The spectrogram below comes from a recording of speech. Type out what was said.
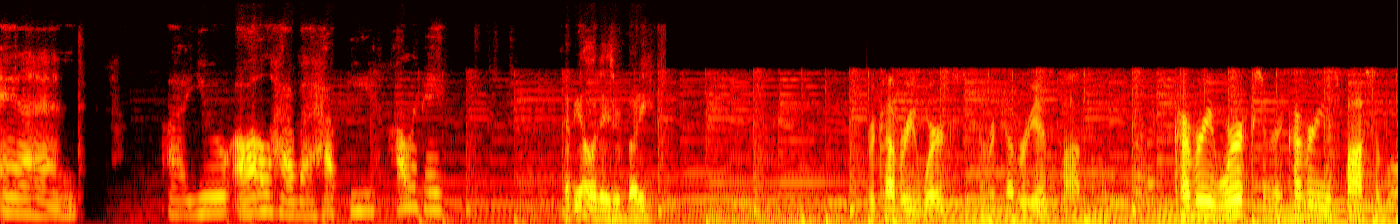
and uh, you all have a happy holiday. Happy holidays, everybody. Recovery works and recovery is possible. Recovery works and recovery is possible.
